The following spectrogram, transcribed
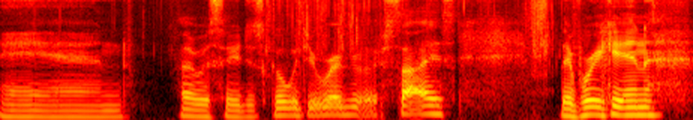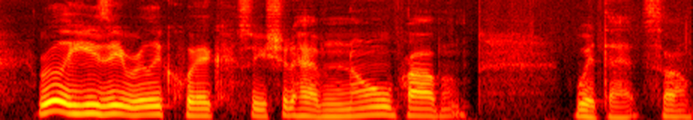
and I would say just go with your regular size. They break in really easy, really quick, so you should have no problem with that. So, all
